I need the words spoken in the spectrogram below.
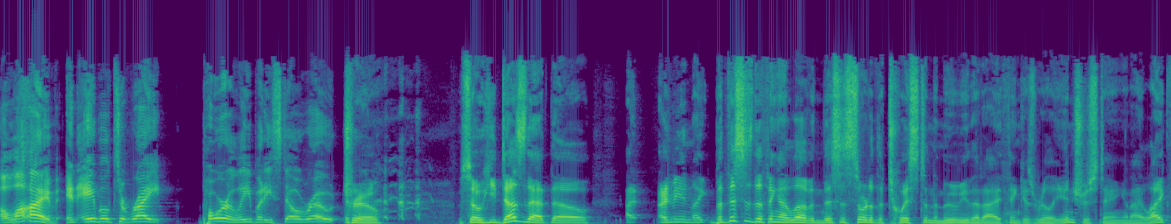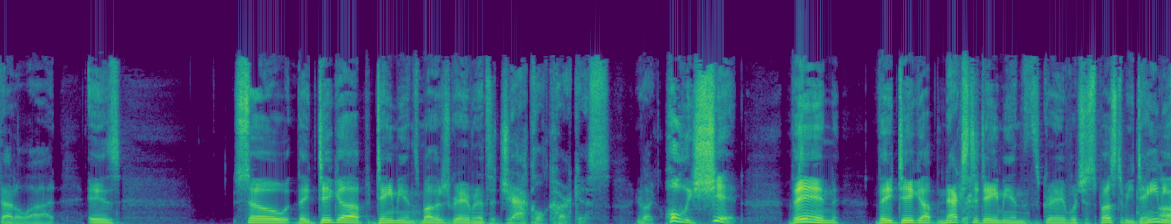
alive and able to write poorly, but he still wrote. True. so he does that though. I, I mean, like, but this is the thing I love, and this is sort of the twist in the movie that I think is really interesting, and I like that a lot. Is so they dig up Damien's mother's grave, and it's a jackal carcass. You're like, holy shit! Then they dig up next to Damien's grave, which is supposed to be Damien's.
